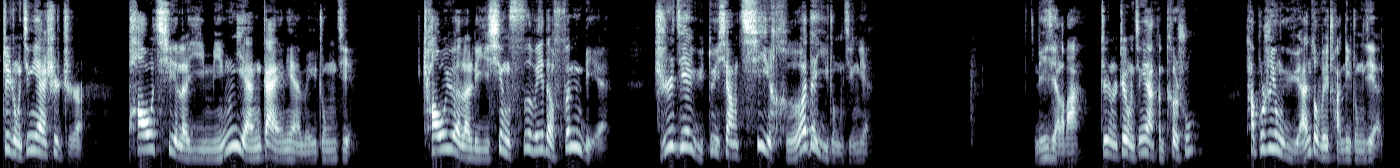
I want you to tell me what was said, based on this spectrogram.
这种经验是指抛弃了以名言概念为中介，超越了理性思维的分别，直接与对象契合的一种经验。理解了吧？这种这种经验很特殊，它不是用语言作为传递中介的，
